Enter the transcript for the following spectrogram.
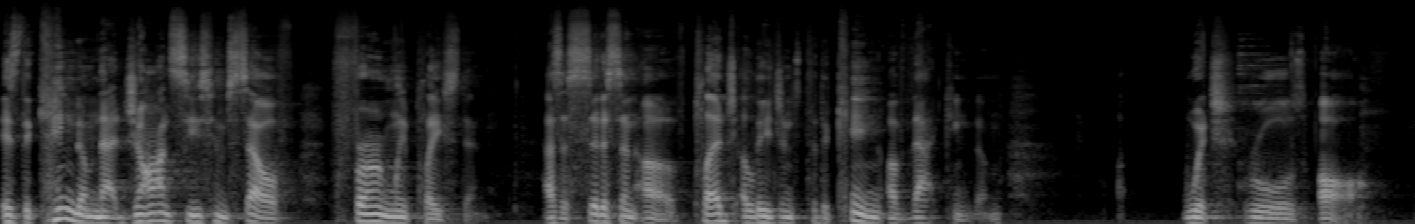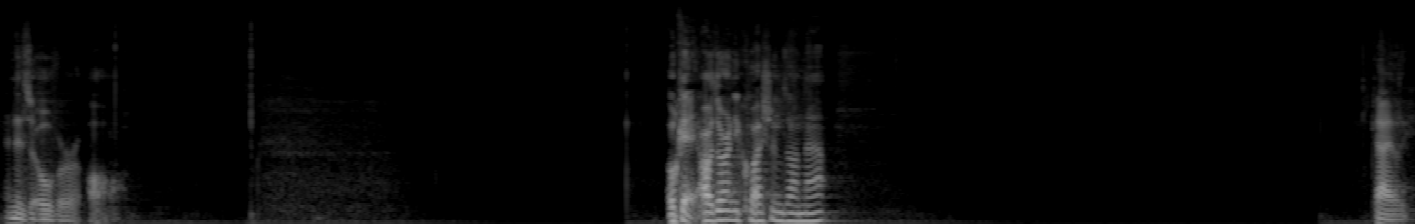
is the kingdom that John sees himself firmly placed in as a citizen of. Pledge allegiance to the king of that kingdom, which rules all and is over all. Okay, are there any questions on that? Kylie.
